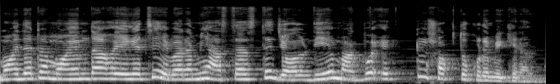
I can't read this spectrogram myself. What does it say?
ময়দাটা ময়ম দেওয়া হয়ে গেছে, এবার আমি আস্তে আস্তে জল দিয়ে মাখবো, একটু শক্ত করে মেখে রাখব।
